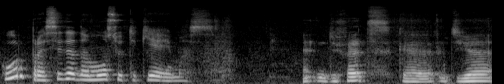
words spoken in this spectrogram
kur prasideda mūsų tikėjimas. Du fait que Dieu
